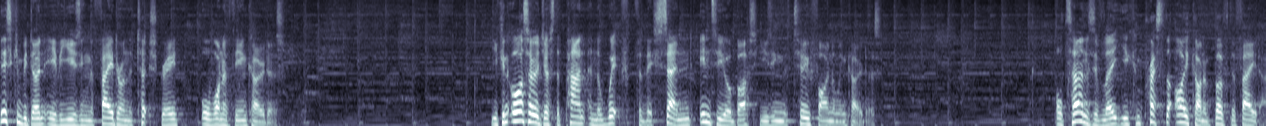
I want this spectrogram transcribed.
This can be done either using the fader on the touchscreen or one of the encoders. You can also adjust the pan and the width for this send into your bus using the two final encoders. Alternatively, you can press the icon above the fader.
